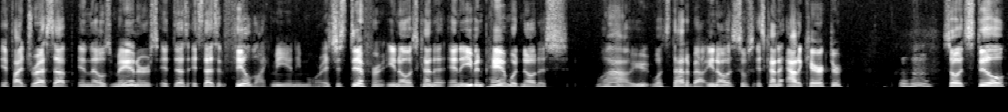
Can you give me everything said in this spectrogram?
if I dress up in those manners, it does it doesn't feel like me anymore. It's just different, you know. It's kind of and even Pam would notice, "Wow, you, what's that about?" You know, it's it's kind of out of character. Mm-hmm. So it's still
